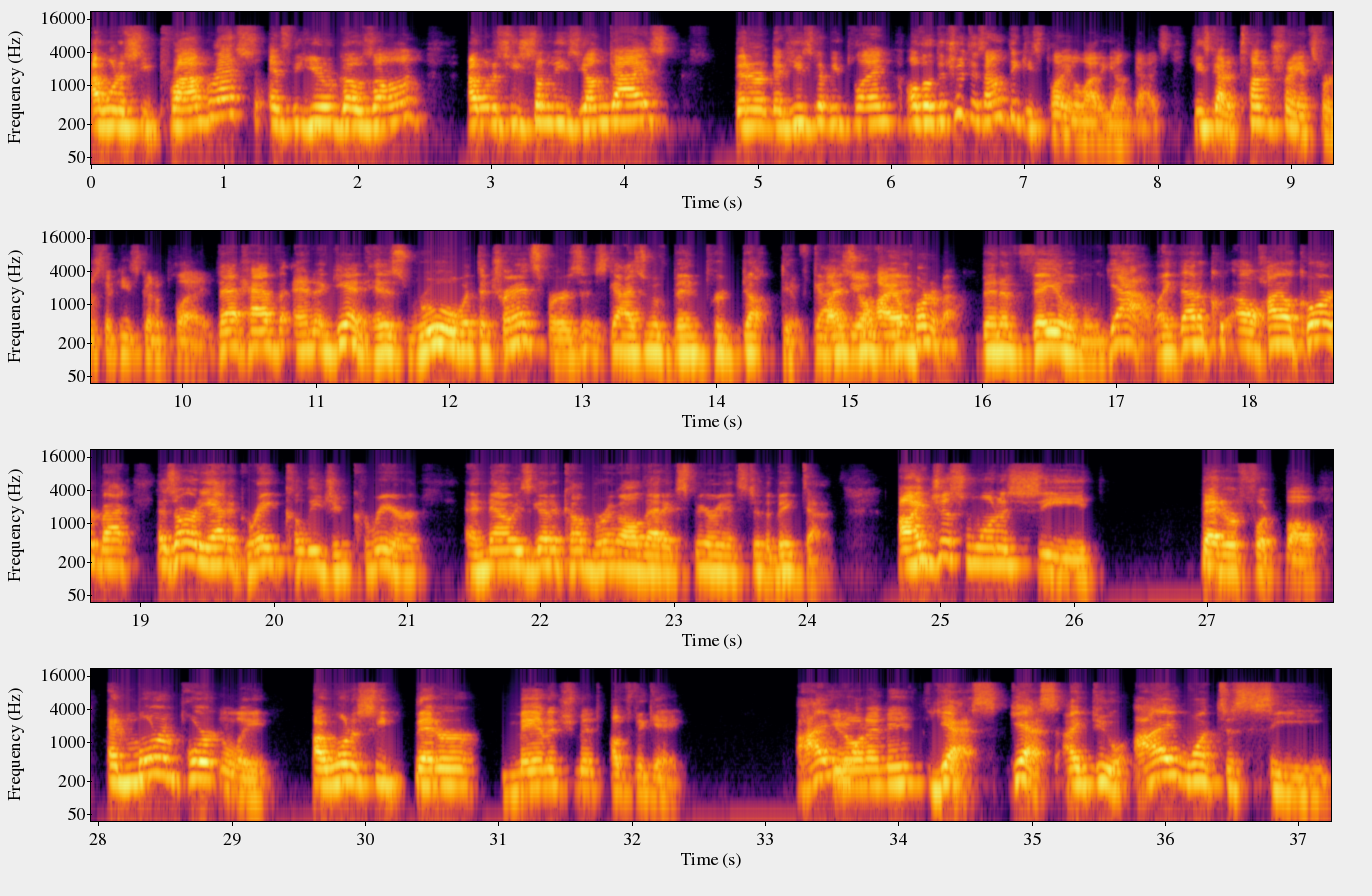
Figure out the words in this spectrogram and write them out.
I want to see progress as the year goes on. I want to see some of these young guys that are that he's going to be playing. Although the truth is, I don't think he's playing a lot of young guys. He's got a ton of transfers that he's going to play. that have and again his rule with the transfers is guys who have been productive, Like guys the who have Ohio been, quarterback. been available. Yeah, like that Ohio quarterback has already had a great collegiate career, and now he's going to come bring all that experience to the big time. I just want to see better football. And more importantly, I want to see better management of the game. I You know what I mean? yes, yes, I do. I want to see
